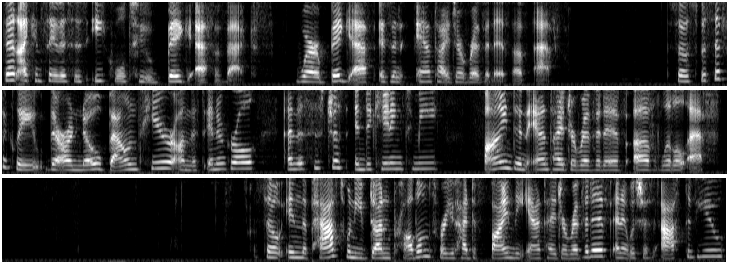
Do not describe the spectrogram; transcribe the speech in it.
then I can say this is equal to big F of x, where big F is an antiderivative of f. So specifically, there are no bounds here on this integral, and this is just indicating to me, find an antiderivative of little f. So in the past, when you've done problems where you had to find the antiderivative and it was just asked of you,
